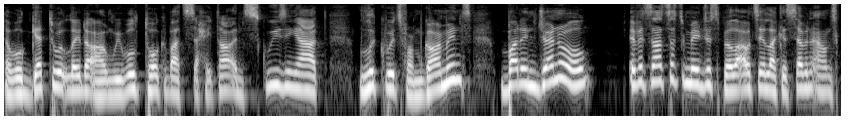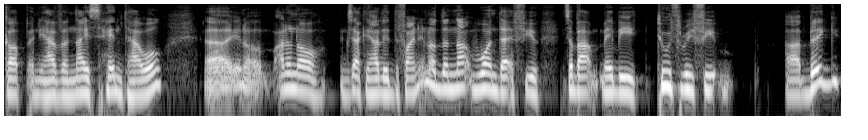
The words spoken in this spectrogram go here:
that we'll get to it later on. We will talk about sahita and squeezing out liquids from garments. But in general, if it's not such a major spill, I would say like a seven ounce cup and you have a nice hand towel. Uh, you know, I don't know exactly how they define it. You know, the not one that if you, it's about maybe two, three feet uh, big,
